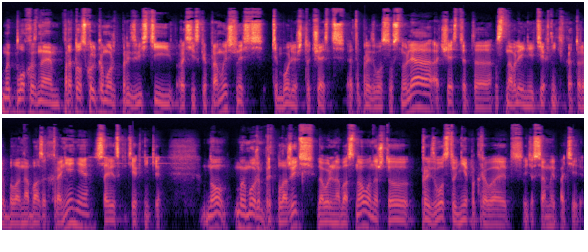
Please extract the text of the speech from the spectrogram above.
Мы плохо знаем про то, сколько может произвести российская промышленность, тем более, что часть — это производство с нуля, а часть — это восстановление техники, которая была на базах хранения советской техники. Но мы можем предположить довольно обоснованно, что производство не покрывает эти самые потери.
